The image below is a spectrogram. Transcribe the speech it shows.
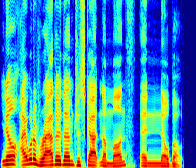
you know, I would have rather them just gotten a month and no boat.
